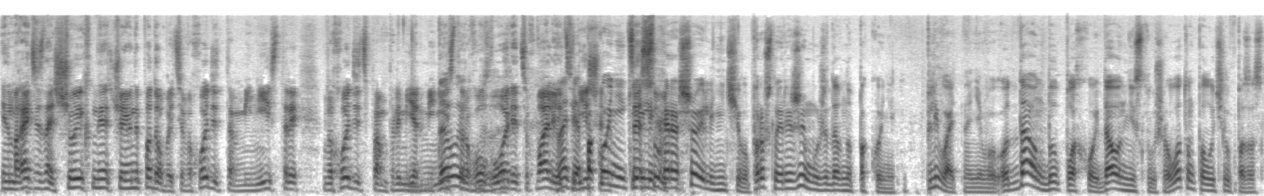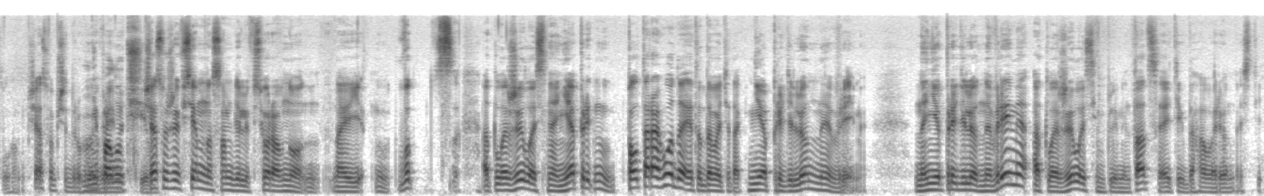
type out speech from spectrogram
і намагається знати, що їх не що їм не подобається. Виходять там міністри, виходять там прем'єр-міністр, Да ви- говорять, ухвалюють Знаете, а рішення. покойники Це или суть. хорошо, или ничего. Прошлый режим уже давно покойник. Плевать на него. Вот да, он был плохой, да, он не слушал. Вот он получил по заслугам. Сейчас вообще другое Не время. получил. Сейчас уже всем на самом деле все равно. На, е- ну, вот с- отложилось на неопре- ну, полтора года, это давайте так, неопределенное время. На неопределенное время отложилась имплементация этих договоренностей.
